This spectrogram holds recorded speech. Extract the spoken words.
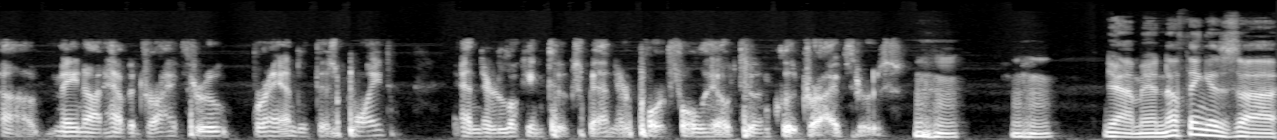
uh, may not have a drive-through brand at this point, and they're looking to expand their portfolio to include drive-throughs. Mm-hmm. Mm-hmm. Yeah, man, nothing is. Uh,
